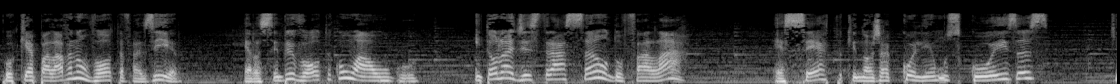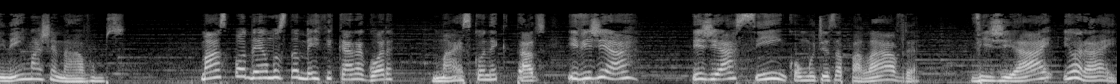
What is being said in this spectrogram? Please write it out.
porque a palavra não volta vazia, ela sempre volta com algo. Então, na distração do falar, é certo que nós já colhemos coisas que nem imaginávamos. Mas podemos também ficar agora mais conectados e vigiar. Vigiar, sim, como diz a palavra, vigiai e orai.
